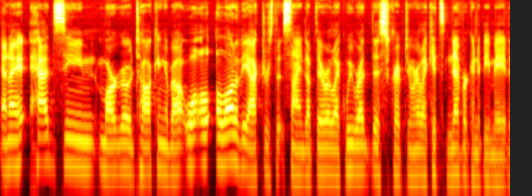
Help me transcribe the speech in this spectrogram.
And I had seen Margot talking about, well, a lot of the actors that signed up, they were like, we read this script and we are like, it's never going to be made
